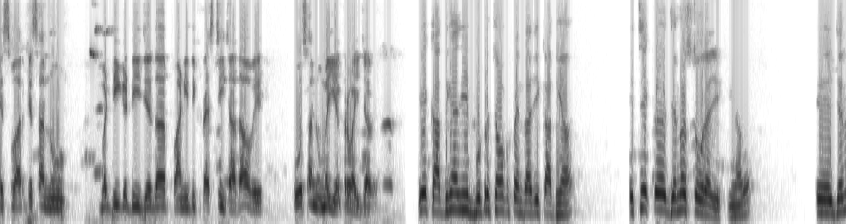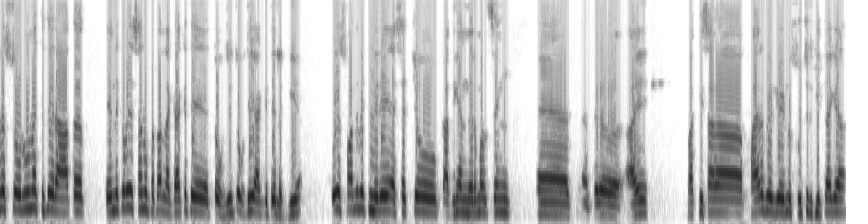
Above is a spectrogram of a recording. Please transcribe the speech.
ਇਸ ਵਾਰ ਕਿ ਸਾਨੂੰ ਵੱਡੀ ਗੱਡੀ ਜਿਹਦਾ ਪਾਣੀ ਦੀ ਕਪੈਸਿਟੀ ਜ਼ਿਆਦਾ ਹੋਵੇ, ਉਹ ਸਾਨੂੰ ਮੁਹੱਈਆ ਕਰਵਾਈ ਜਾਵੇ। ਇਹ ਕਾਦੀਆਂ ਜੀ? ਬੁੱਟਰ ਚੌਕ ਪੈਂਦਾ ਜੀ ਕਾਦੀਆਂ। ਇੱਥੇ ਇੱਕ ਜਨਰਲ ਸਟੋਰ ਹੈ ਜੀ, ਕੀ ਨਾਮ ਇਹ ਜਨਰਲ ਸਟੋਰ ਨੂੰ ਨਾ ਕਿਤੇ ਰਾਤ 3 ਵਜੇ ਸਾਨੂੰ ਪਤਾ ਲੱਗਾ ਕਿ ਧੁਖਦੀ ਧੁਖਦੀ ਅੱਗ ਤੇ ਲੱਗੀ ਆ। ਉਸ ਸੰਬੰਧ ਵਿੱਚ ਮੇਰੇ ਐਸਐਚਓ ਕਾਦੀਆਂ ਨਿਰਮਲ ਸਿੰਘ ਫਿਰ ਆਏ। ਬਾਕੀ ਸਾਰਾ ਫਾਇਰ ਬ੍ਰਿਗੇਡ ਨੂੰ ਸੂਚਿਤ ਕੀਤਾ ਗਿਆ।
